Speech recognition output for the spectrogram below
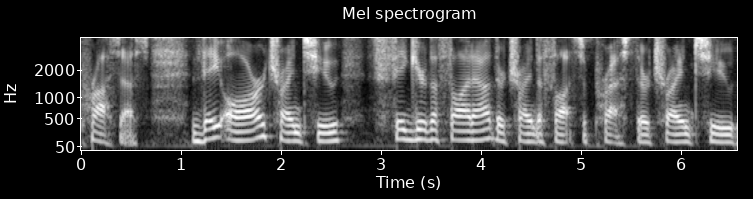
process. They are trying to figure the thought out. They're trying to thought suppress. They're trying to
